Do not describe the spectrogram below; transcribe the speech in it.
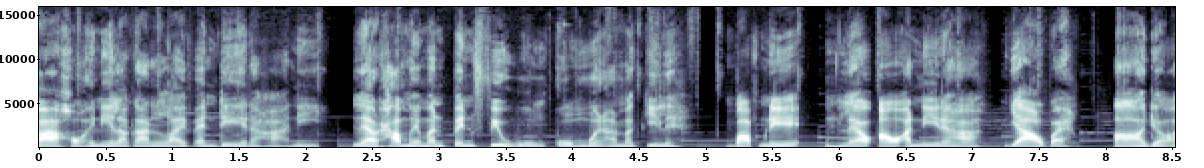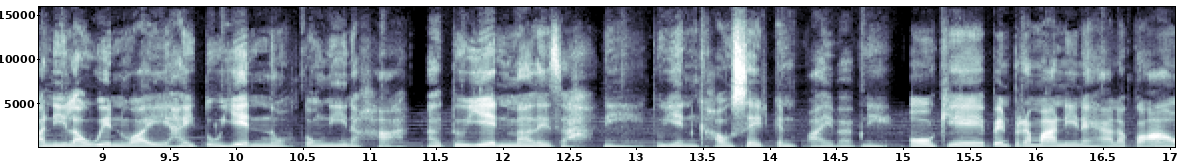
บาร์ของไอ้นี่ละกัน Life and Day นะคะนี่ แล้วทำให้มันเป็นฟิลวงกลมเหมือนอันเมื่อกี้เลย บับนี้ แล้วเอาอันนี้นะคะ ยาวไปอ่าเดี๋ยวอันนี้เราเว้นไว้ให้ตู้เย็นเนาะตรงนี้นะคะเอาตู้เย็นมาเลยจ้ะนี่ตู้เย็นเข้าเซตกันไปแบบนี้ โอเค เป็นประมาณนี้นะคะ แล้วก็เอา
